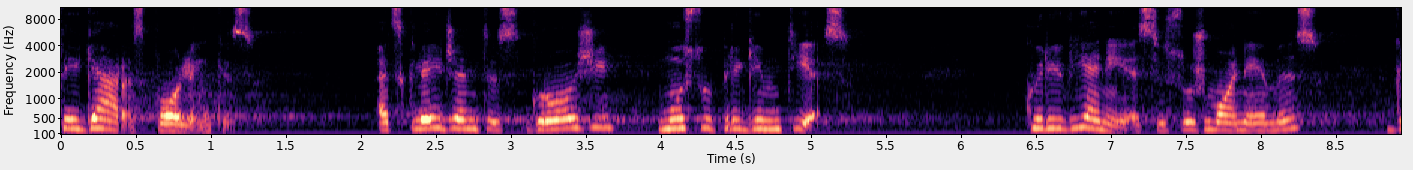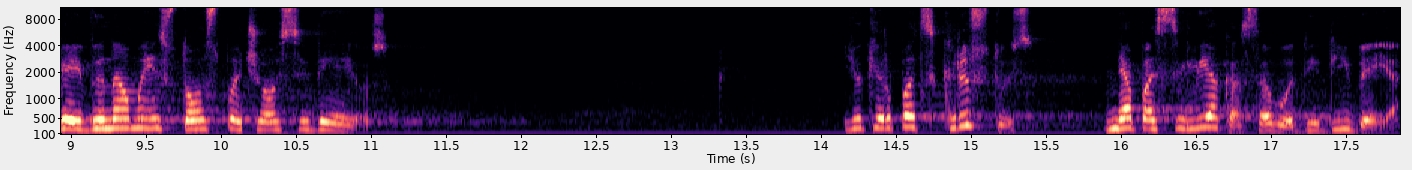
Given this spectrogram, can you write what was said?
Tai geras polinkis, atskleidžiantis grožį mūsų prigimties kuri vienijasi su žmonėmis, gaivinamais tos pačios idėjos. Juk ir pats Kristus nepasilieka savo didybėje,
